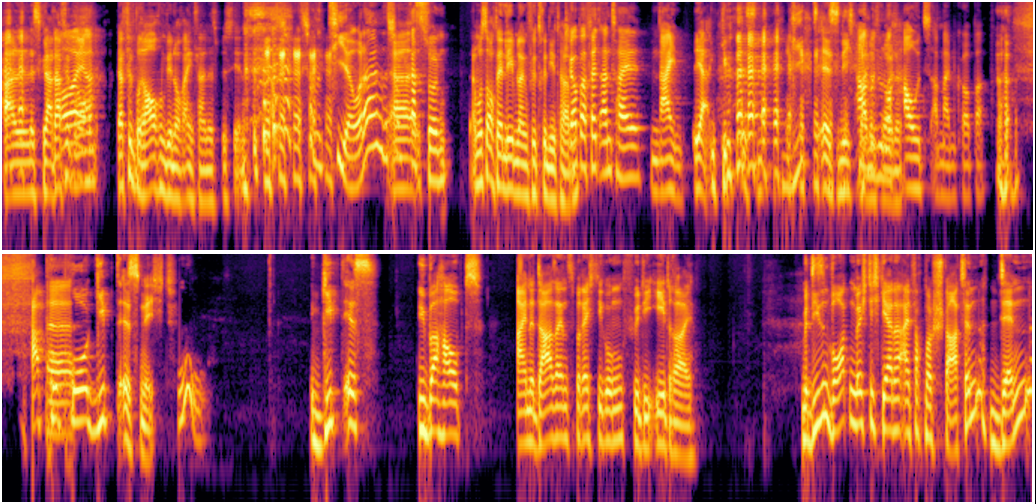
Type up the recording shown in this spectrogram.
Alles klar. Dafür, Oh, ja. brauchen, dafür brauchen wir noch ein kleines bisschen. Das ist schon ein Tier, oder? Das ist schon Äh, krass. ist schon, da muss auch dein Leben lang für trainiert haben. Körperfettanteil? Nein. Ja, gibt es, gibt es nicht, Ich habe nur Freunde. noch Haut an meinem Körper. Apropos gibt es nicht. Uh. Gibt es überhaupt eine Daseinsberechtigung für die E3? Mit diesen Worten möchte ich gerne einfach mal starten, denn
